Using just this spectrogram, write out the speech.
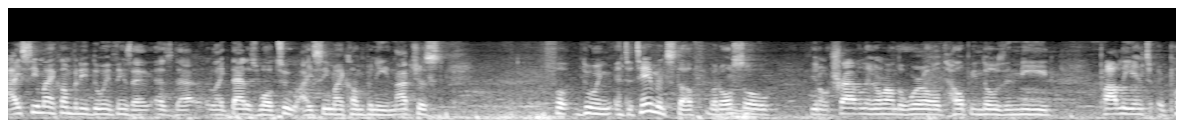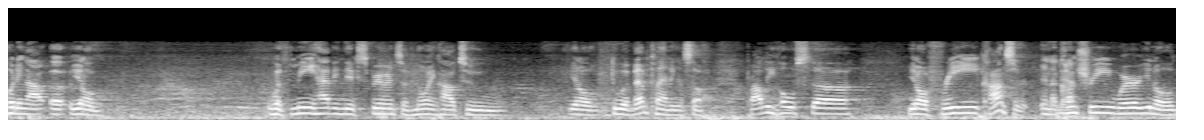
I see my company doing things like, as that, like that as well too. I see my company not just for doing entertainment stuff, but also, you know, traveling around the world, helping those in need, probably int- putting out, uh, you know, with me having the experience of knowing how to, you know, do event planning and stuff, probably host uh, you know, a free concert in a Yeah. country where you know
